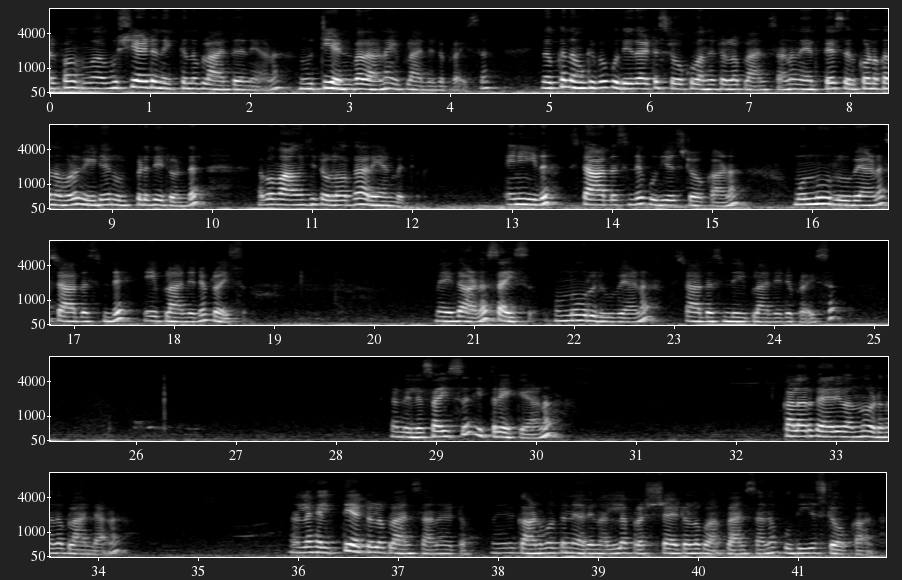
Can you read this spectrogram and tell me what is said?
അല്പം ബുഷിയായിട്ട് നിൽക്കുന്ന പ്ലാന്റ് തന്നെയാണ്. നൂറ്റി എൺപതാണ് ഈ പ്ലാന്റിന്റെ പ്രൈസ് ഇതൊക്കെ നമുക്കിപ്പോൾ പുതിയതായിട്ട് സ്റ്റോക്ക് വന്നിട്ടുള്ള പ്ലാന്റ്സ് ആണ്. നേരത്തെ സിർക്കോണൊക്കെ നമ്മൾ വീഡിയോയിൽ ഉൾപ്പെടുത്തിയിട്ടുണ്ട്. അപ്പോൾ വാങ്ങിച്ചിട്ടുള്ളവർക്ക് അറിയാൻ പറ്റും. ഇനി ഇത് സ്റ്റാർഡസിന്റെ പുതിയ സ്റ്റോക്കാണ് മുന്നൂറ് രൂപയാണ് സ്റ്റാർഡസിന്റെ ഈ പ്ലാന്റിന്റെ പ്രൈസ് ഇതാണ് സൈസ് മുന്നൂറ് രൂപയാണ് സ്റ്റാർഡസിന്റെ ഈ പ്ലാന്റിന്റെ പ്രൈസ് കണ്ടില്ലേ സൈസ് ഇത്രയൊക്കെയാണ്. കളർ കയറി വന്നു തുടങ്ങുന്ന പ്ലാന്റ് ആണ്. നല്ല ഹെൽത്തി ആയിട്ടുള്ള പ്ലാന്റ്സ് ആണ് കേട്ടോ. നിങ്ങൾക്ക് കാണുമ്പോൾ തന്നെ അറിയാം നല്ല ഫ്രഷ് ആയിട്ടുള്ള പ്ലാന്റ്സ് ആണ് പുതിയ സ്റ്റോക്കാണ്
